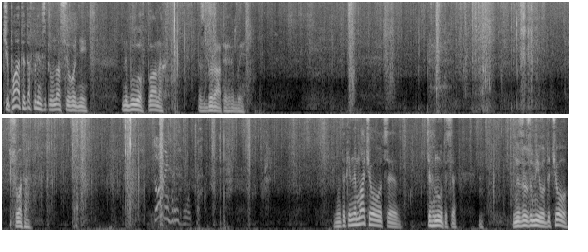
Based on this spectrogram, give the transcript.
чіпати. Та, в принципі, у нас сьогодні не було в планах збирати гриби. Що там? То не грибочок. Ну так і нема чого це тягнутися. Незрозуміло до чого.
